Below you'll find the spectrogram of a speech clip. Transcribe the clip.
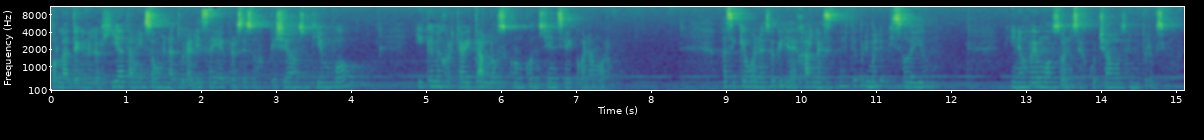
por la tecnología, también somos naturaleza y hay procesos que llevan su tiempo y qué mejor que habitarlos con conciencia y con amor. Así que bueno, eso quería dejarles en este primer episodio y nos vemos o nos escuchamos en el próximo.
